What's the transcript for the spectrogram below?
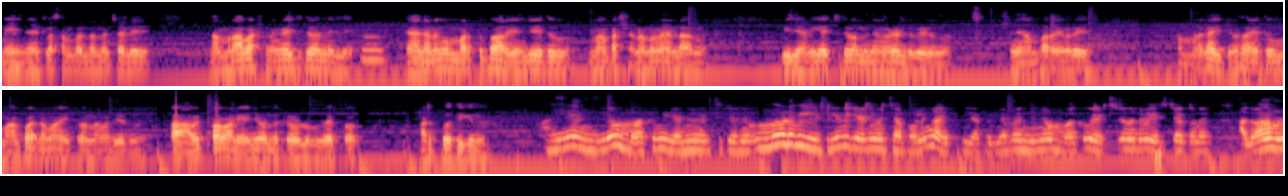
മെയിൻ ആയിട്ടുള്ള സംഭവം എന്താന്ന് വെച്ചാൽ നമ്മൾ ആ ഭക്ഷണം കഴിച്ചിട്ട് വന്നില്ലേ. ഞാനാണെങ്കിൽ ഉമ്മടുത്ത് പറയുകയും ചെയ്തു. ആ ഭക്ഷണം ഒന്നും വേണ്ടാന്ന്. ബിരിയാണി കഴിച്ചിട്ട് വന്നു ഞങ്ങൾ രണ്ടുപേരുന്നു. പക്ഷെ ഞാൻ പറയണതേ നമ്മളെ കഴിക്കുന്ന സമയത്ത് ഉമ്മാക്ക് ഒരെണ്ണം വാങ്ങിട്ട് വന്നാൽ മതിയായിരുന്നു. പാവ ഇപ്പൊ പണി കഴിഞ്ഞ് വന്നിട്ടേ ഉള്ളൂ. ഇപ്പൊ അടുപ്പ് എത്തിക്കുന്നു അതിന് എന്തിനാ ഉമ്മാക്ക് ബിരിയാണി മേടിച്ചിട്ട് തന്നെ ഉമ്മ ഇവിടെ വീട്ടിൽ ബിരിയാണി വെച്ചാൽ പോലും കഴിക്കില്ല. പിന്നെ ഇപ്പൊ എന്തിനാ ഉമ്മാക്ക് മേടിച്ചിട്ട് വന്നിട്ട് വേസ്റ്റ് ആക്കണ്? അഥവാ നമ്മൾ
